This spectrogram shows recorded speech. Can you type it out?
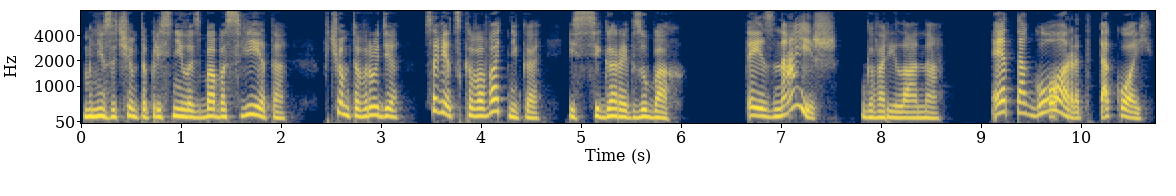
мне зачем-то приснилась баба Света в чем-то вроде советского ватника и с сигарой в зубах. «Ты знаешь, — говорила она, — это город такой.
